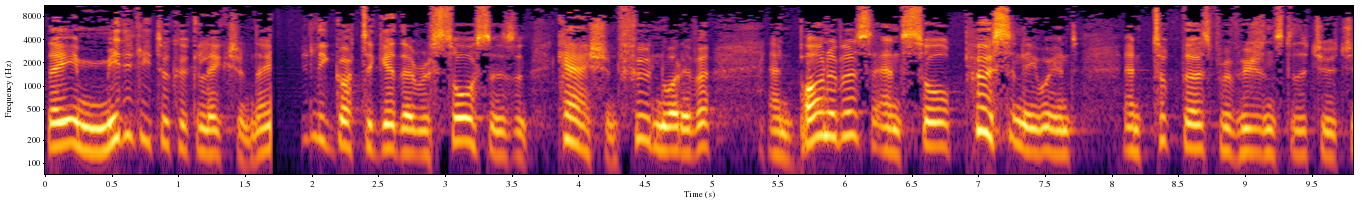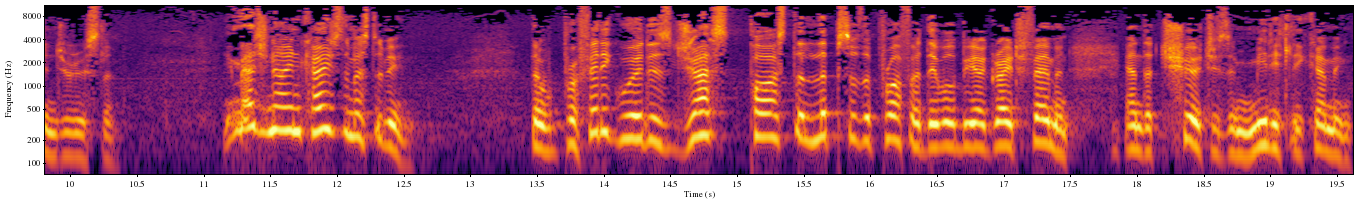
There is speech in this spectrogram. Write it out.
They immediately took a collection. They immediately got together resources and cash and food and whatever, and Barnabas and Saul personally went and took those provisions to the church in Jerusalem. Imagine how encouraged they must have been. The prophetic word is just past the lips of the prophet. There will be a great famine. And the church is immediately coming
